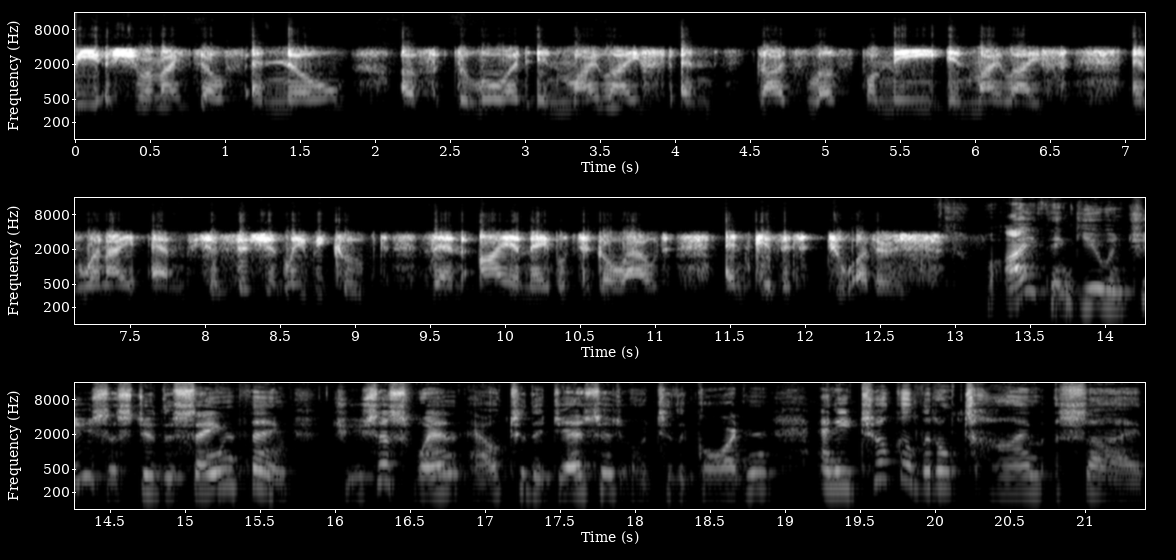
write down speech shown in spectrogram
reassure myself and know of the Lord in my life and God's love for me in my life. And when I am sufficiently recouped, then I am able to go out and give it to others. Well, I think you and Jesus do the same thing. Jesus went out to the desert or to the garden and he took a little time aside,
